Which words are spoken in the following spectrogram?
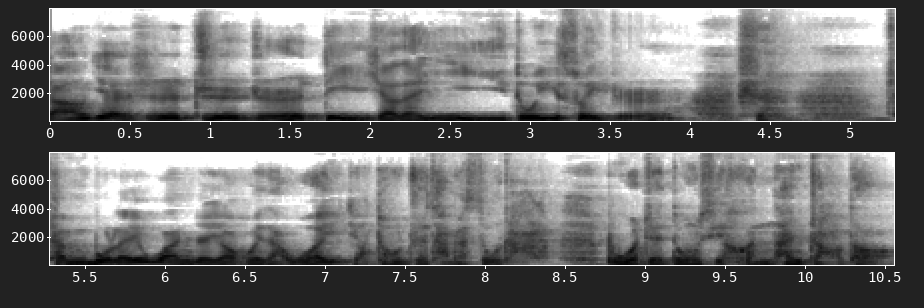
蒋介石指指地下的一堆碎纸：“是。”陈布雷弯着腰回答：“我已经通知他们搜查了，不过这东西很难找到。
